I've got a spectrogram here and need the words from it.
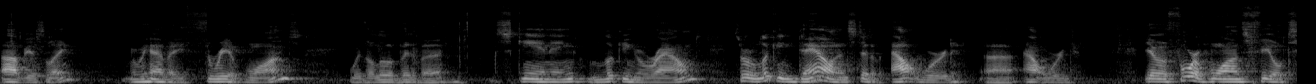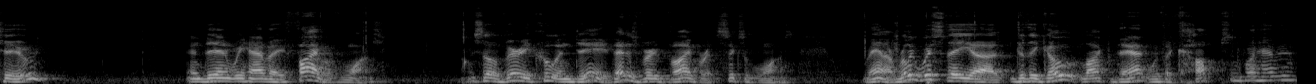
obviously. We have a Three of Wands with a little bit of a scanning, looking around, sort of looking down instead of outward. Uh, outward. You have a Four of Wands feel too. And then we have a Five of Wands. So very cool indeed. That is very vibrant, Six of Wands. Man, I really wish they, uh, do they go like that with the cups and what have you?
